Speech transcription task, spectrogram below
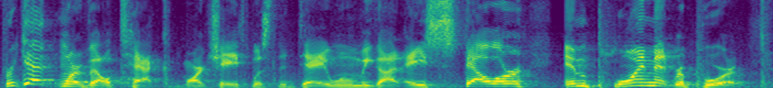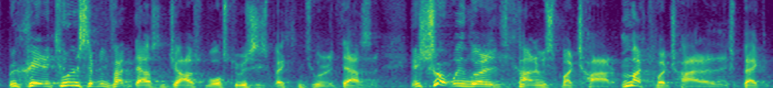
Forget Marvell Tech. March 8th was the day when we got a stellar employment report. We created 275,000 jobs. Wall Street was expecting 200,000. In short, we learned that the economy is much hotter, much, much hotter than expected.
